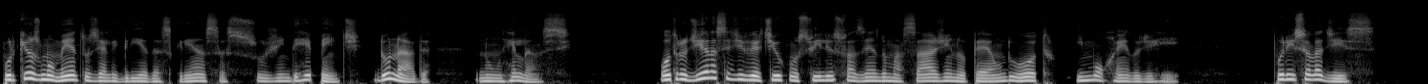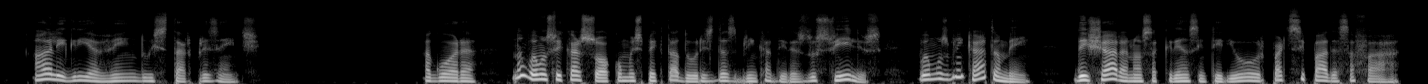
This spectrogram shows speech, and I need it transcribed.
porque os momentos de alegria das crianças surgem de repente, do nada, num relance. Outro dia ela se divertiu com os filhos fazendo massagem no pé um do outro e morrendo de rir. Por isso ela diz: a alegria vem do estar presente. Agora, não vamos ficar só como espectadores das brincadeiras dos filhos Vamos brincar também, deixar a nossa criança interior participar dessa farra.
